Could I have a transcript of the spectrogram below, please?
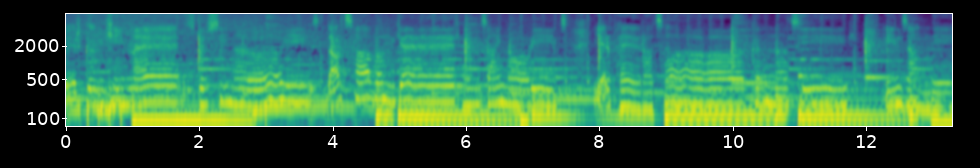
Երկնքի մեծ դուսինայից դարձավ ընկեր հենց այն օրից Երբ հերացար կնացիր ինձանից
